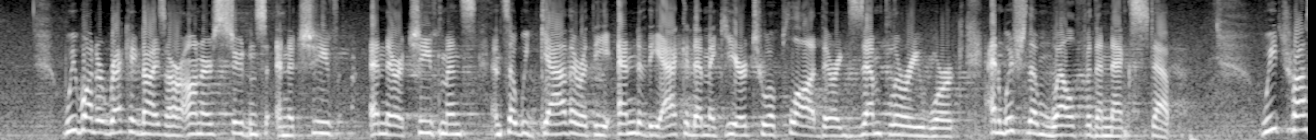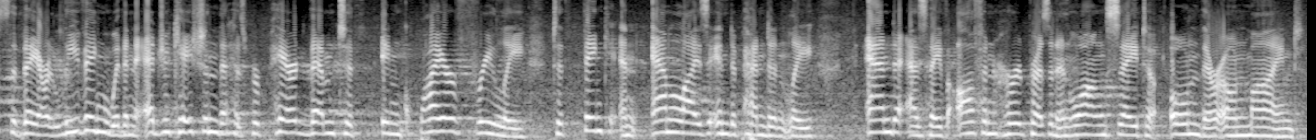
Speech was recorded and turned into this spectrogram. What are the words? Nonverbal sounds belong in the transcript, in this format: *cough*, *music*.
We want to recognize our honors students and, achieve, and their achievements, and so we gather at the end of the academic year to applaud their exemplary work and wish them well for the next step. We trust that they are leaving with an education that has prepared them to inquire freely, to think and analyze independently, and, as they've often heard President Wong say, to own their own mind.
